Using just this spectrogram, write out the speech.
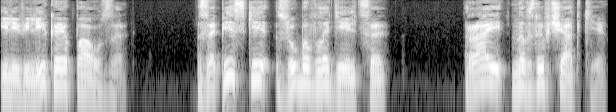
или великая пауза. Записки зубовладельца. Рай на взрывчатке.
